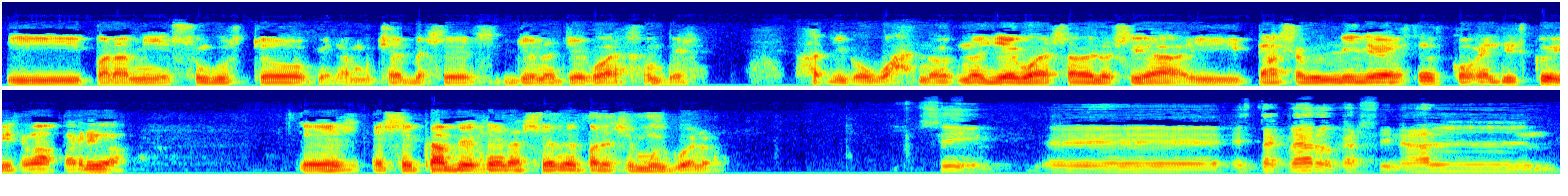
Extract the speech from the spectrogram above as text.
y para mí es un gusto, mira, muchas veces yo no llego a defender. Digo, guau, no, no llego a esa velocidad y pasa un niño de estos, coge el disco y se va para arriba. Entonces, ese cambio de generación me parece muy bueno. Sí, eh, está claro que al final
